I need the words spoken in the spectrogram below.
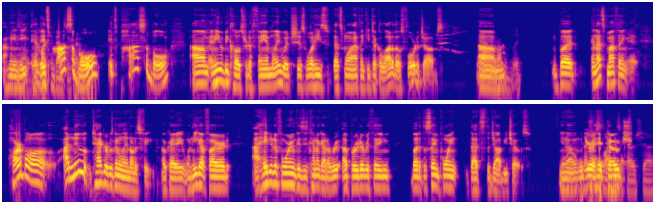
I mean, he it's possible. It's possible. Um, and he would be closer to family, which is what he's. That's why I think he took a lot of those Florida jobs. Um, probably. but and that's my thing. Harbaugh, I knew Taggart was going to land on his feet. Okay, when he got fired, I hated it for him because he's kind of got to root, uproot everything. But at the same point, that's the job you chose. You know, when That's you're a head life as coach, yeah.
